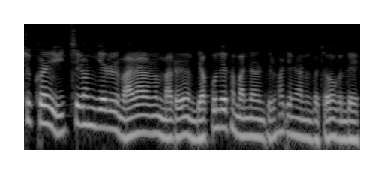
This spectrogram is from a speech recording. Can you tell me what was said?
x축과의 위치 관계를 말하는 말은 몇 군데서 만나는지를 확인하는 거죠. 근데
